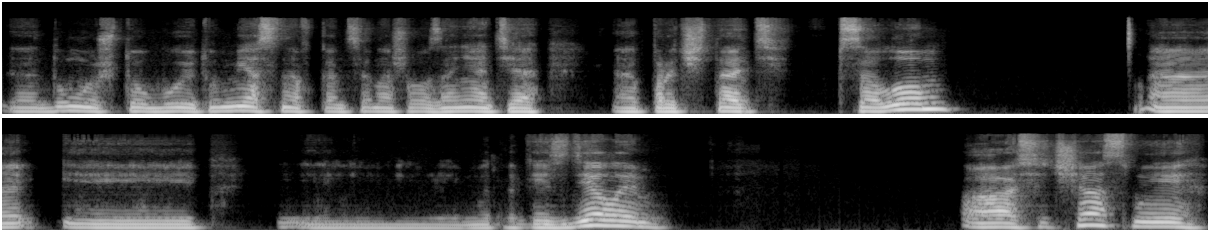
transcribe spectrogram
э, думаю, что будет уместно в конце нашего занятия э, прочитать Псалом, э, и, и мы так и сделаем. А сейчас мы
